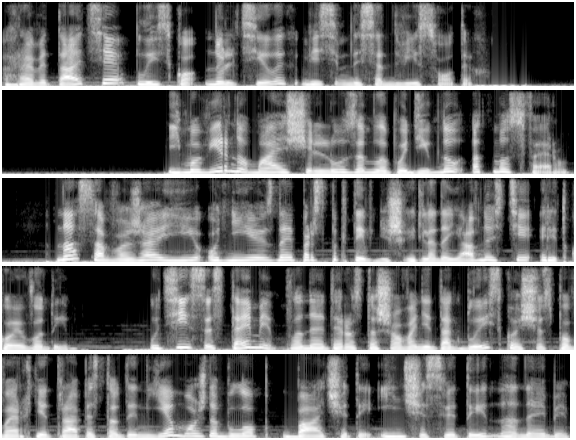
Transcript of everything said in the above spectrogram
гравітація близько 0,82 ймовірно, має щільну землеподібну атмосферу. НАСА вважає її однією з найперспективніших для наявності рідкої води. У цій системі планети розташовані так близько, що з поверхні трапіст 1 є можна було б бачити інші світи на небі.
